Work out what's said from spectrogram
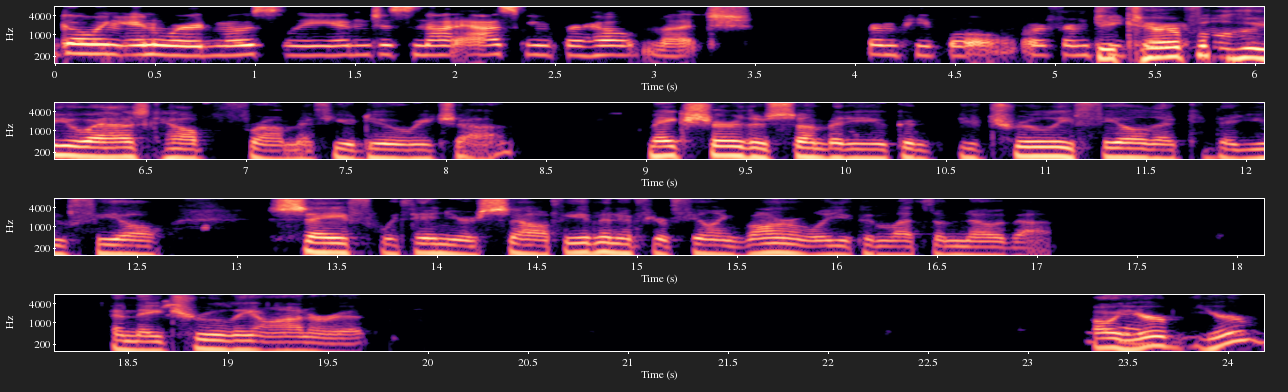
going inward mostly and just not asking for help much from people or from teachers. Be careful who you ask help from if you do reach out. Make sure there's somebody you can you truly feel that that you feel safe within yourself even if you're feeling vulnerable you can let them know that and they truly honor it Oh, okay. you're you're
